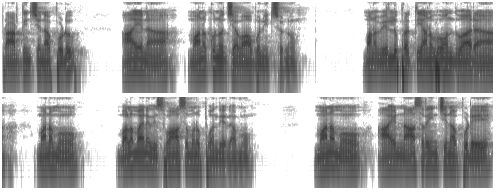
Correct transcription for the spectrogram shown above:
ప్రార్థించినప్పుడు ఆయన మనకును జవాబునిచ్చును. మనం వెళ్ళు ప్రతి అనుభవం ద్వారా మనము బలమైన విశ్వాసమును పొందేదాము. మనము ఆయన్ని ఆశ్రయించినప్పుడే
